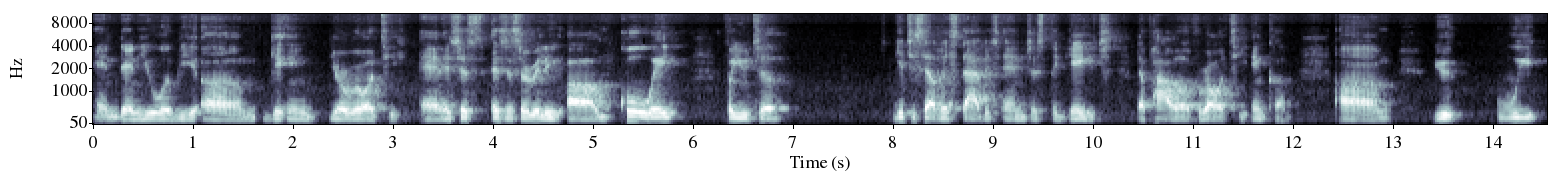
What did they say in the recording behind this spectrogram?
and then you will be um, getting your royalty. And it's just it's just a really um, cool way for you to get yourself established and just to gauge the power of royalty income. Um, you we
